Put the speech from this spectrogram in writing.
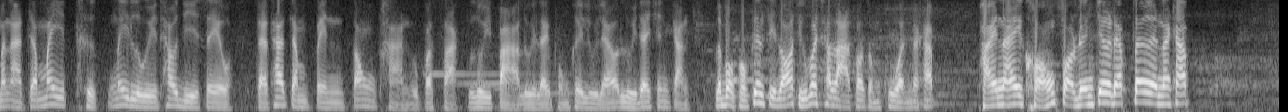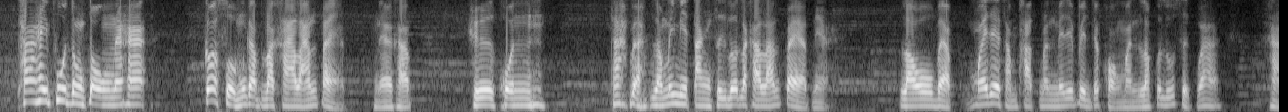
มันอาจจะไม่ถึกไม่ลุยเท่าดีเซล แต่ถ้าจำเป็นต้องผ่านอุปสรรค ลุยป่าลุยอะไร ผมเคยลุยแล้วลุยได้เช่นกัน ระบบขับเคลื่อน4ล้อถือว่าฉลาดพอสมควรนะครับ ภายในของ Ford Ranger Raptor นะครับ ถ้าให้พูดตรงๆนะฮะก็สมกับราคาล้านแปดนะครับ คือคน ถ้าแบบเราไม่มีตังค์ซื้อรถราคาล้านแปดเนี่ย เราแบบไม่ได้สัมผัสมันไม่ได้เป็นเจ้าของมัน เราก็รู้สึกว่าหา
